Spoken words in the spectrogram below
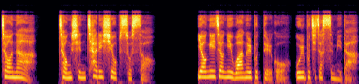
전하, 정신 차리시옵소서. 영의정이 왕을 붙들고 울부짖었습니다.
